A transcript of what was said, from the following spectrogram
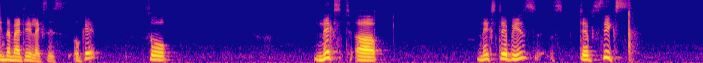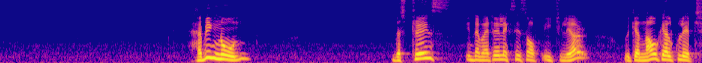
in the material axis. Okay. So, Next, uh, next step is step 6 having known the strains in the material axis of each layer we can now calculate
